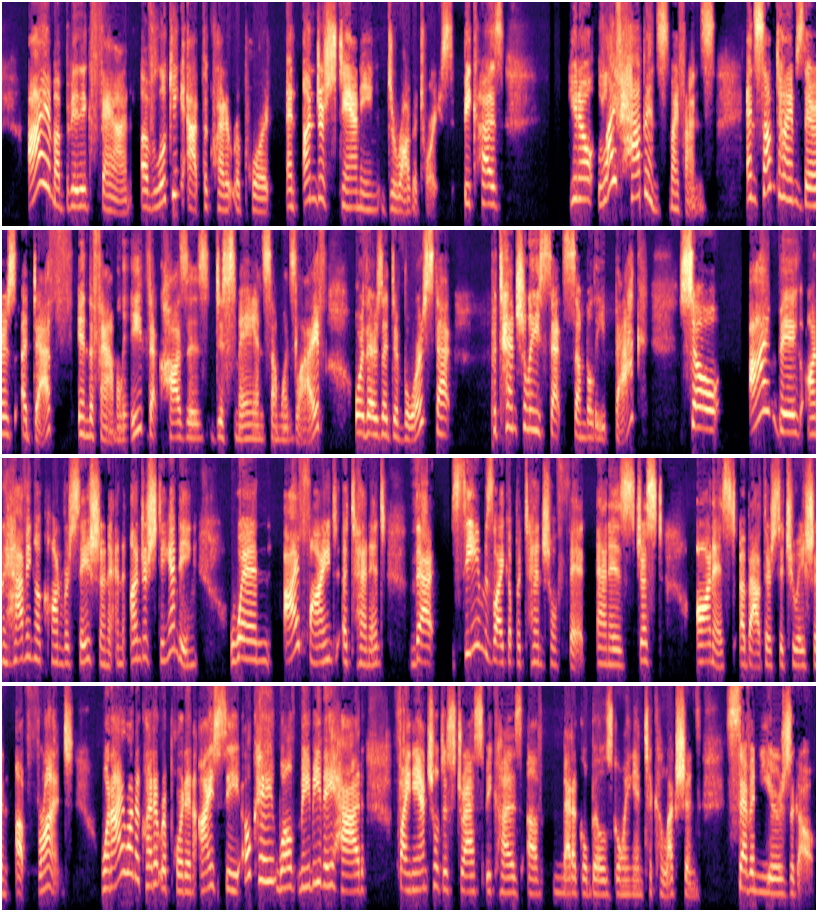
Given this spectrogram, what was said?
I am a big fan of looking at the credit report and understanding derogatories because you know, life happens, my friends. And sometimes there's a death in the family that causes dismay in someone's life, or there's a divorce that potentially sets somebody back. So I'm big on having a conversation and understanding when I find a tenant that seems like a potential fit and is just honest about their situation up front when I run a credit report and I see, okay, well, maybe they had financial distress because of medical bills going into collections seven years ago.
